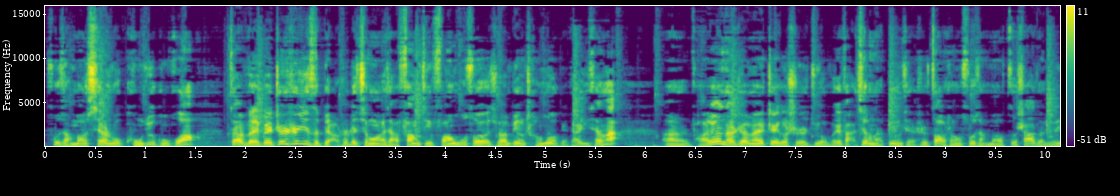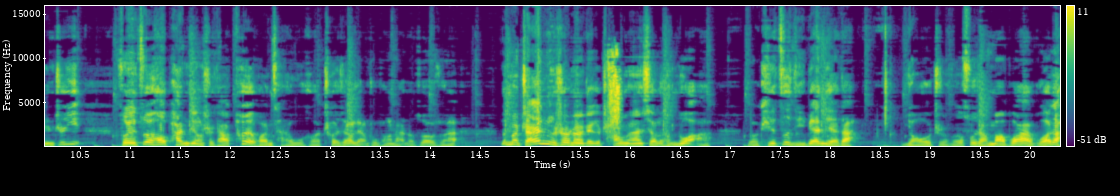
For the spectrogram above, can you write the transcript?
苏小茂陷入恐惧恐慌。在违背真实意思表示的情况下，放弃房屋所有权，并承诺给他一千万。嗯，法院呢认为这个是具有违法性的，并且是造成苏小茂自杀的原因之一，所以最后判定是他退还财物和撤销两处房产的所有权。那么翟女士呢，这个长文写了很多啊，有替自己辩解的，有指责苏小茂不爱国的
